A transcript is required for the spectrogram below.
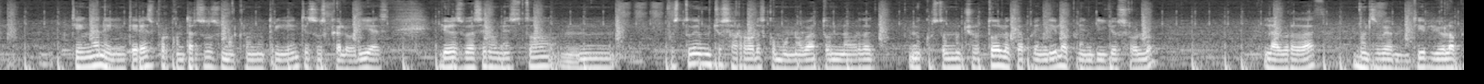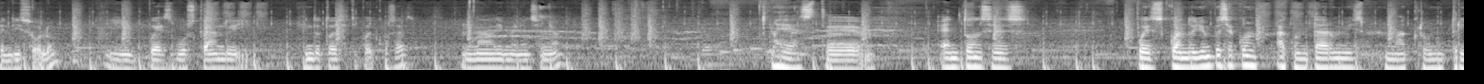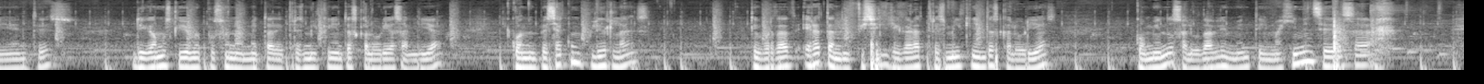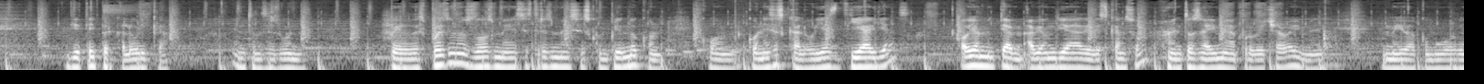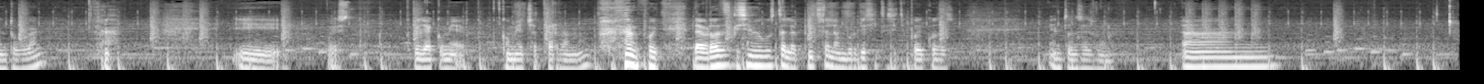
tengan el interés por contar sus macronutrientes, sus calorías. Yo les voy a ser honesto, mm, pues tuve muchos errores como novato, la verdad me costó mucho todo lo que aprendí, lo aprendí yo solo. La verdad, no les voy a mentir, yo lo aprendí solo y pues buscando y todo ese tipo de cosas. Nadie me lo enseñó. Este, entonces, pues cuando yo empecé a, a contar mis macronutrientes, digamos que yo me puse una meta de 3.500 calorías al día. Y cuando empecé a cumplirlas, de verdad era tan difícil llegar a 3.500 calorías comiendo saludablemente. Imagínense esa dieta hipercalórica. Entonces, bueno, pero después de unos dos meses, tres meses cumpliendo con, con, esas calorías diarias, obviamente había un día de descanso, entonces ahí me aprovechaba y me, me iba como gordo en tobogán. y, pues, pues ya comía, comía chatarra, ¿no? pues, la verdad es que sí me gusta la pizza, la hamburguesita, ese tipo de cosas. Entonces, bueno.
